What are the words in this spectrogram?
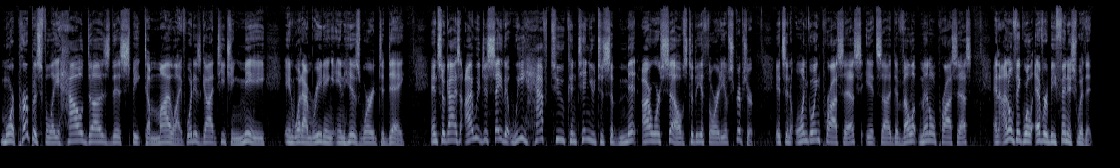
more purposefully how does this speak to my life? What is God teaching me in what I'm reading in His Word today? And so, guys, I would just say that we have to continue to submit ourselves to the authority of Scripture. It's an ongoing process, it's a developmental process, and I don't think we'll ever be finished with it.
